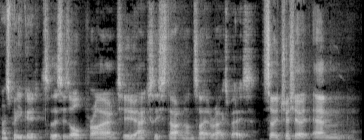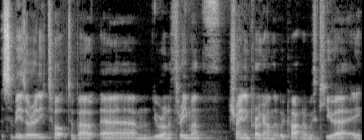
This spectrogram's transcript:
That's pretty good. So this is all prior to actually starting on site at Rackspace. So Trisha, um, Sabi's already talked about um, you were on a three month training program that we partnered with QA.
